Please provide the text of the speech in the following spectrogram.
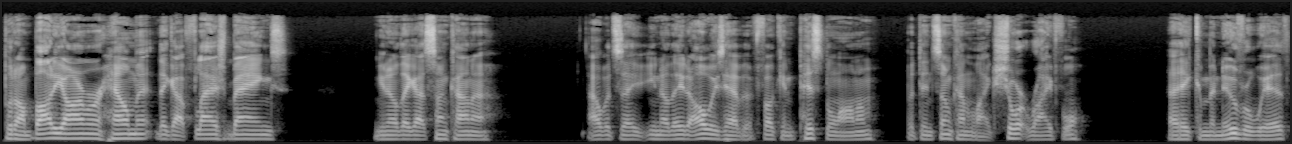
Put on body armor, helmet. They got flashbangs. You know, they got some kind of, I would say, you know, they'd always have a fucking pistol on them, but then some kind of like short rifle that they can maneuver with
